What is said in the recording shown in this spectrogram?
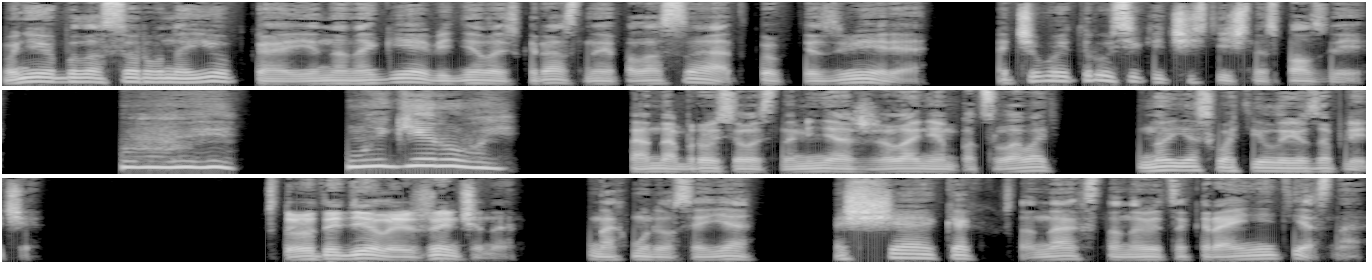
У нее была сорвана юбка, и на ноге виднелась красная полоса от когтя зверя, отчего и трусики частично сползли. «Вы мой герой!» Она бросилась на меня с желанием поцеловать, но я схватил ее за плечи. «Что ты делаешь, женщина?» — нахмурился я, ощущая, как в штанах становится крайне тесно.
